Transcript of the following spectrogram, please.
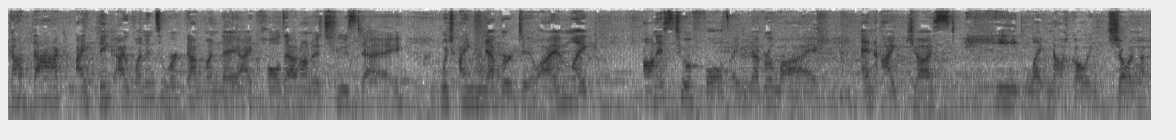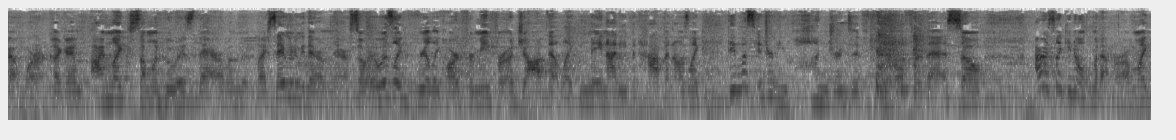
Got back. I think I went into work that Monday. I called out on a Tuesday, which I never do. I am like honest to a fault. I never lie. And I just hate like not going, showing up at work. Like I'm, I'm like someone who is there. When I say I'm to be there, I'm there. So it was like really hard for me for a job that like may not even happen. I was like, they must interview hundreds of people for this. So I was like, you know, whatever. I'm like,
